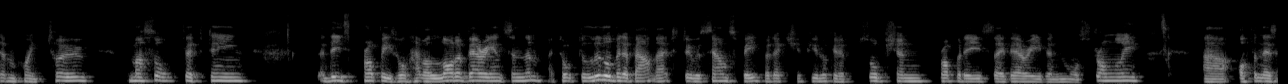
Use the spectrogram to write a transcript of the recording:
7.2, muscle 15, these properties will have a lot of variance in them. I talked a little bit about that to do with sound speed, but actually if you look at absorption properties, they vary even more strongly. Uh, often there's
